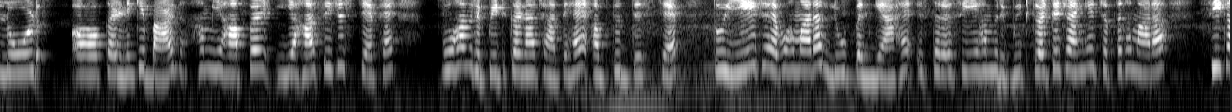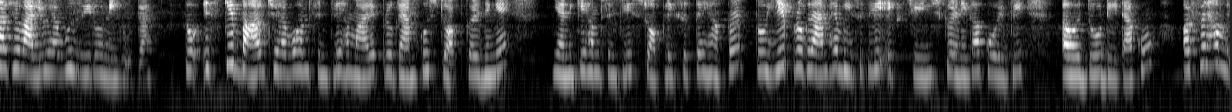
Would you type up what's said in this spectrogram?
लोड करने के बाद हम यहाँ पर, यहाँ से जो स्टेप है वो हम रिपीट करना चाहते हैं अप टू दिस स्टेप तो ये जो है वो हमारा लूप बन गया है। इस तरह से ये हम रिपीट करते जाएँगे। जब तक हमारा सी का जो वैल्यू है वो ज़ीरो नहीं होता। तो इसके बाद जो है वो हम सिंपली हमारे प्रोग्राम को स्टॉप कर देंगे। यानी कि हम सिंपली स्टॉप लिख सकते हैं यहाँ पर। तो ये प्रोग्राम है बेसिकली एक्सचेंज करने का कोई भी दो डेटा को। और फिर हम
